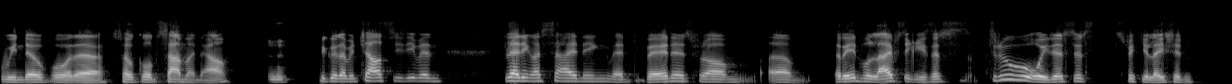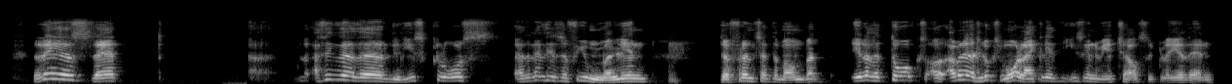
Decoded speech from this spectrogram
window for the so-called summer now. Mm-hmm because I mean Chelsea's even planning on signing that Werner's from um, Red Bull Leipzig. Is this true or is this just speculation? The thing is that I think the the release clause. I don't know if there's a few million difference at the moment, but you know the talks. Are, I mean, it looks more likely that he's going to be a Chelsea player than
